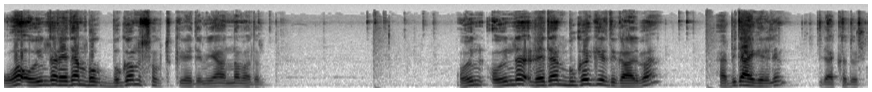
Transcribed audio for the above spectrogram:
Oha oyunda Red'den bu- bug'a mı soktuk Red'imi ya anlamadım. Oyun oyunda Red'den bug'a girdi galiba. Ha bir daha girelim. Bir dakika dur.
